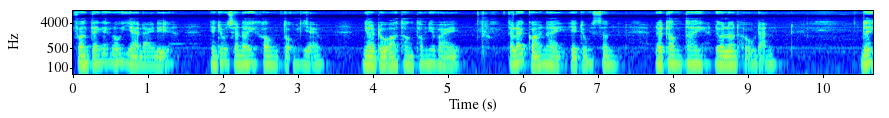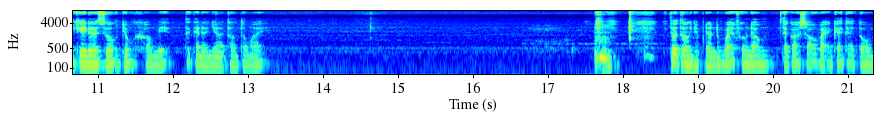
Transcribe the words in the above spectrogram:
phân tán các núi già đại địa, nhưng chúng sinh ấy không tổn giảm. Nhờ trụ ở thần thông như vậy ta lấy cõi này và chúng sinh để trong tay đưa lên hữu đảnh. Đến khi đưa xuống, chúng không biết, tất cả đều nhờ thần thông ấy. Tôi thường nhập định quán phương Đông. Đã có 6 vạn cái thế tôn,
